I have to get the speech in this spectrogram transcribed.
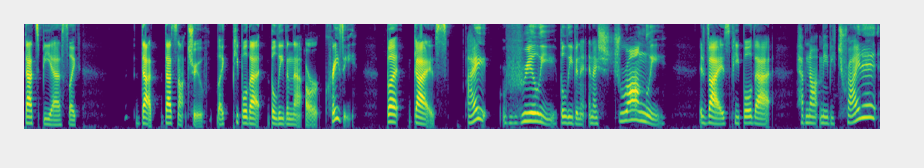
that's BS. Like that that's not true. Like people that believe in that are crazy. But guys, I really believe in it and I strongly advise people that have not maybe tried it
